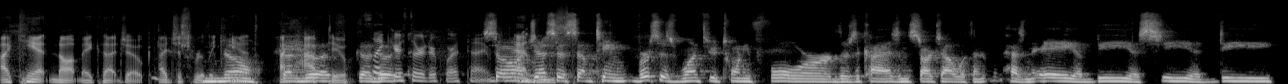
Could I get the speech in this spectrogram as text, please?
I can't not make that joke. I just really no, can't. I have it. to. Gotta It's do like it. your third or fourth time. So At in Genesis 17, verses 1 through 24, there's a chiasm starts out with an has an A, a B, a C, a D,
